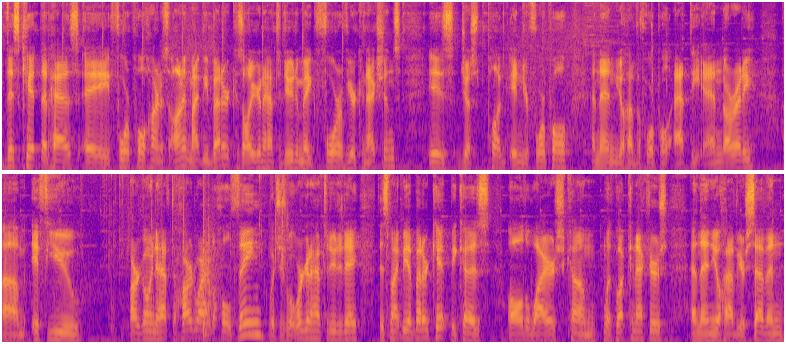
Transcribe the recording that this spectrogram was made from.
this kit that has a four pole harness on it might be better because all you're gonna have to do to make four of your connections is just plug in your four pole and then you'll have the four pole at the end already. Um, if you are going to have to hardwire the whole thing, which is what we're gonna have to do today, this might be a better kit because all the wires come with butt connectors and then you'll have your seven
